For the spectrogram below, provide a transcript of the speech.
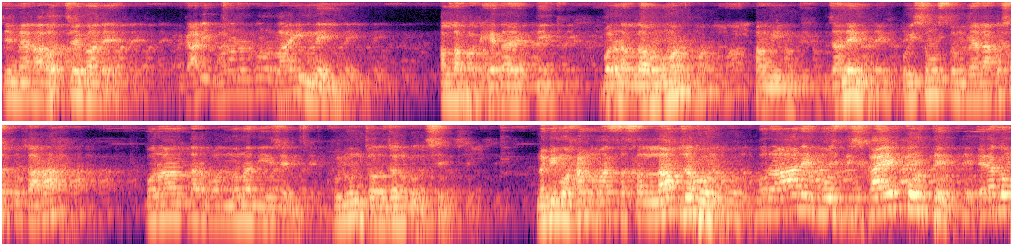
যে মেলা হচ্ছে ওখানে গাড়ি ঘোরানোর কোনো লাইন নেই। আল্লাহ পাক হেদায়েত দিক, বলেন আল্লাহুম্মা আমিন। জানেন, ওই সমস্ত মেলা বসা তো কারা? কোরআন তার বর্ণনা দিয়েছেন, খুলুন জলজল করছে। নবী মোহাম্মদ সাল্লাল্লাহু যখন কোরআনের মজলিস কায়েম করতেন এরকম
